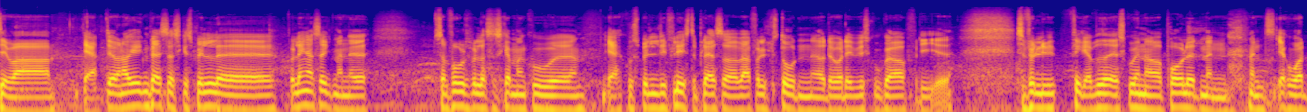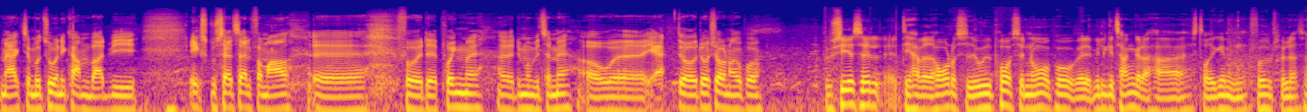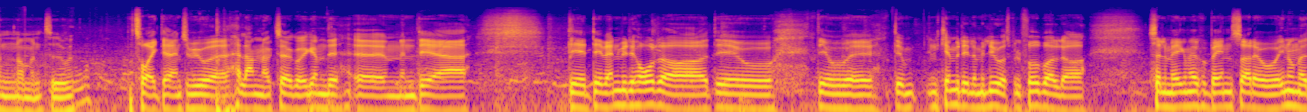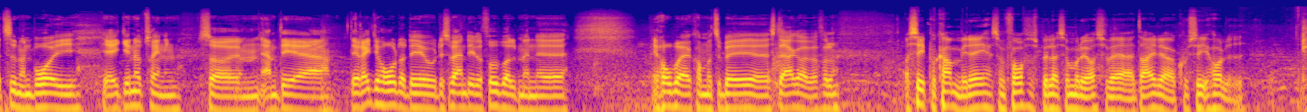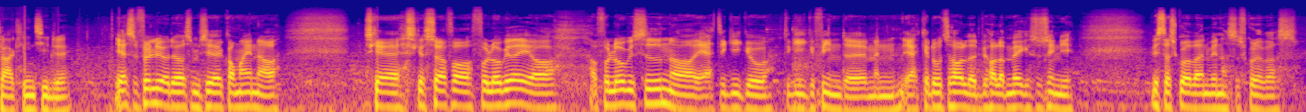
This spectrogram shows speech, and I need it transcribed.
Det var, ja, det var nok ikke en plads, jeg skal spille øh, på længere sigt, men øh, som fodboldspiller, så skal man kunne, øh, ja, kunne spille de fleste pladser, og i hvert fald stå den, og det var det, vi skulle gøre, fordi øh, selvfølgelig fik jeg at vide, at jeg skulle ind og prøve lidt, men, men jeg kunne godt mærke, at temperaturen i kampen var, at vi ikke skulle satse alt for meget. Øh, få et øh, point med, øh, det må vi tage med, og øh, ja, det var, det var sjovt nok at prøve. Du siger selv, at det har været hårdt at sidde ude. Prøv at sætte nogle ord på, hvilke tanker, der har strøget igennem en fodboldspiller, sådan, når man sidder ude. Jeg tror ikke, det her interview er langt nok til at gå igennem det, øh, men det er, det, det er vanvittigt hårdt, og det er, jo, det, er jo, øh, det er jo en kæmpe del af mit liv at spille fodbold, og selvom jeg ikke er med på banen, så er det jo endnu mere tid, man bruger i, ja, i genoptræning. Så øh, jamen, det, er, det er rigtig hårdt, og det er jo desværre en del af fodbold, men øh, jeg håber, jeg kommer tilbage øh, stærkere i hvert fald. Og set på kampen i dag som forsvarsspiller, så må det også være dejligt at kunne se holdet klar clean sheet i dag. Ja, selvfølgelig, og det er også, som siger, jeg kommer ind og skal, skal sørge for at få lukket af og, og få lukket siden, og ja, det gik jo, det gik jo fint, øh, men ja, kan du til holdet, at vi holder dem væk, jeg synes egentlig, hvis der skulle have været en vinder, så skulle det være os.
